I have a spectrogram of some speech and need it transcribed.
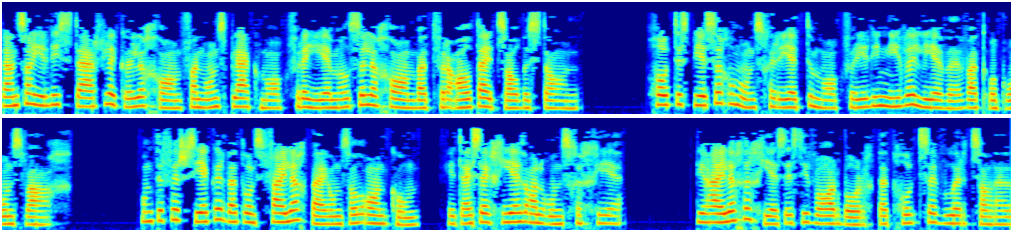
Dan zal hierdie sterfelijke lichaam van ons plek maak voor een hemelse lichaam wat voor altijd zal bestaan. God is bezig om ons gereed te maken voor hierdie nieuwe leven wat op ons wacht. Om te verzekeren dat ons veilig bij ons zal aankomen, het hy sy gees aan ons gegee. Die Heilige Gees is die waarborg dat God zijn woord zal hou.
